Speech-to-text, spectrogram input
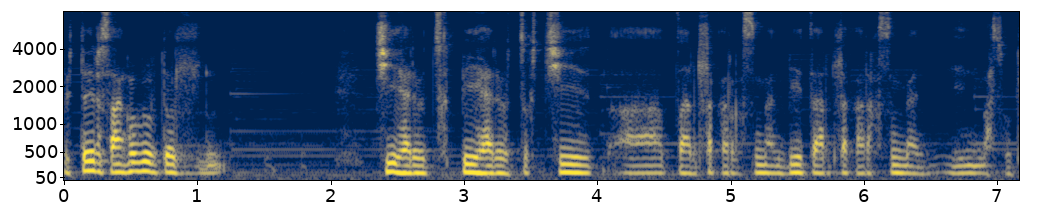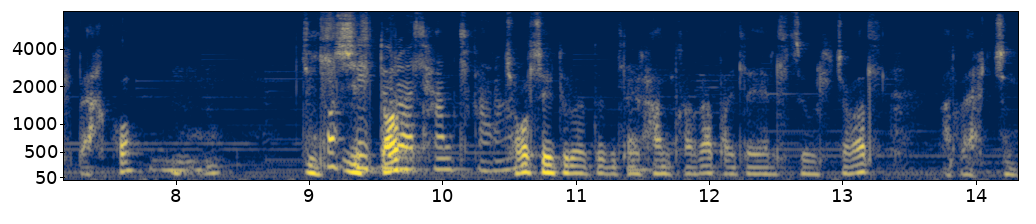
бит хоёр санхүүгүүд бол чи хариуцах би хариуцах чи зарлаг гаргасан байна би зарлаг гаргасан байна энэ асуудал байхгүй. Чухал шийдвэр бол хамт гаргана. Чухал шийдвэр одоо бид хоёр хамт гаргаад хоёлаа ярилцсан үйлж байгаа л гаргаа авчина.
